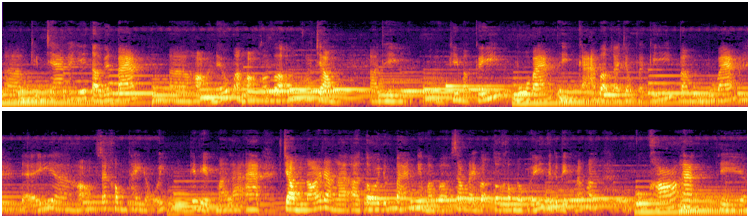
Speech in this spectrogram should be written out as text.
uh, kiểm tra cái giấy tờ bên bán uh, họ nếu mà họ có vợ có chồng uh, thì uh, khi mà ký mua bán thì cả vợ cả chồng phải ký vào mua bán họ sẽ không thay đổi. Cái việc mà là à chồng nói rằng là à, tôi đứng bán nhưng mà vợ sau này vợ tôi không đồng ý thì cái việc đó cũng, cũng khó ha. Thì ờ,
